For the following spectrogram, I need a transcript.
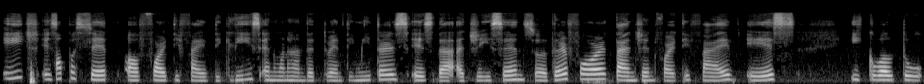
H is opposite of 45 degrees and 120 meters is the adjacent. So therefore, tangent 45 is equal to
